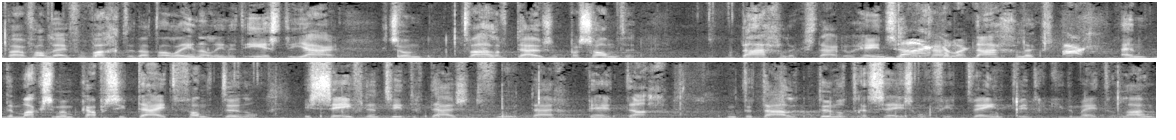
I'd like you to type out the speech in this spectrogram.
waarvan wij verwachten dat alleen al in het eerste jaar zo'n 12.000 passanten dagelijks daar doorheen. Dagelijks? Dagelijks. Ach. En de maximumcapaciteit van de tunnel is 27.000 voertuigen per dag. Een totale tunneltracé is ongeveer 22 kilometer lang.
